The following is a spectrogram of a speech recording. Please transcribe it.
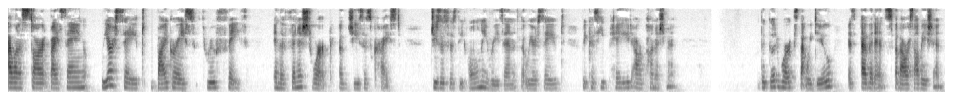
I want to start by saying we are saved by grace through faith in the finished work of Jesus Christ. Jesus is the only reason that we are saved because he paid our punishment. The good works that we do is evidence of our salvation.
